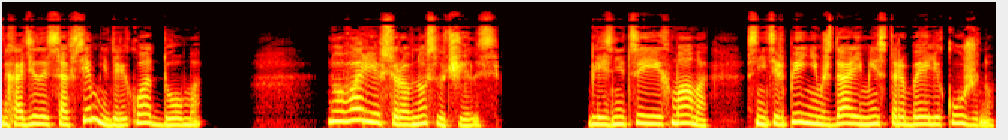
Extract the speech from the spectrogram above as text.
находилась совсем недалеко от дома, но авария все равно случилась. Близнецы и их мама с нетерпением ждали мистера Бейли к ужину,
